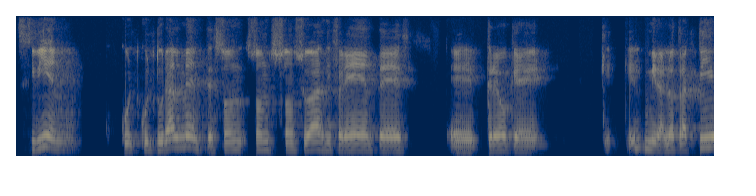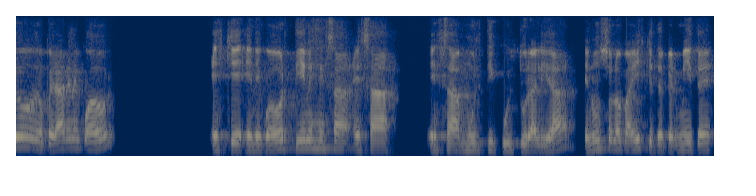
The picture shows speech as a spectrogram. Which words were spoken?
si bien culturalmente son, son, son ciudades diferentes, eh, creo que, mira, lo atractivo de operar en Ecuador es que en Ecuador tienes esa, esa, esa multiculturalidad en un solo país que te permite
